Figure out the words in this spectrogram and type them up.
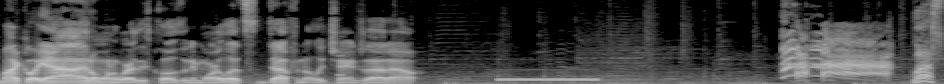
Michael, yeah, I don't want to wear these clothes anymore. Let's definitely change that out. Lest,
